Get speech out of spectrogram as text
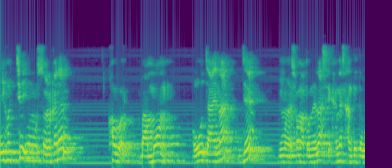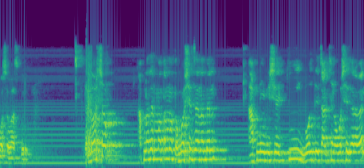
এই হচ্ছে ইউনুস সরকারের খবর বা মন। ও চায় না যে সনাতনীরা সেখানে শান্তিতে বসবাস করুক। দর্শক, আপনাদের মতামত অবশ্যই জানাবেন। আপনি এই বিষয়ে কি বলতে চাচ্ছেন অবশ্যই জানাবেন।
